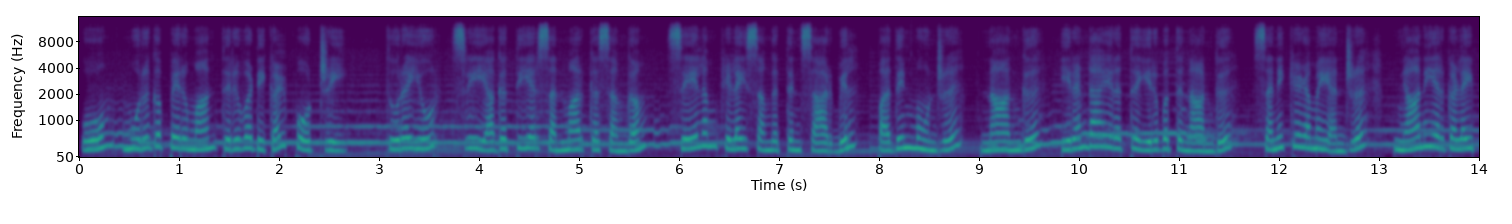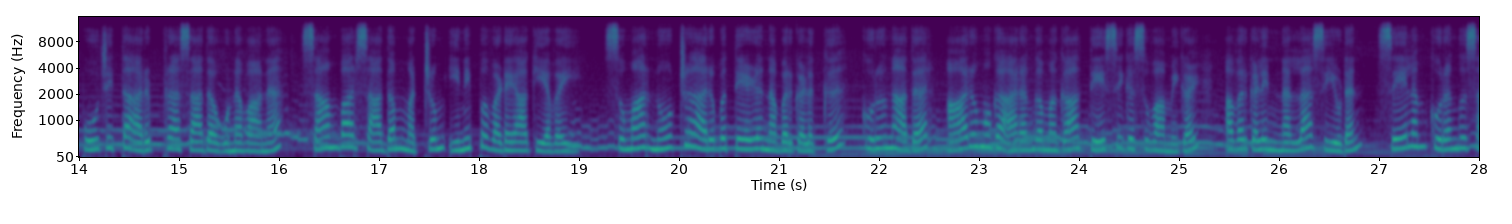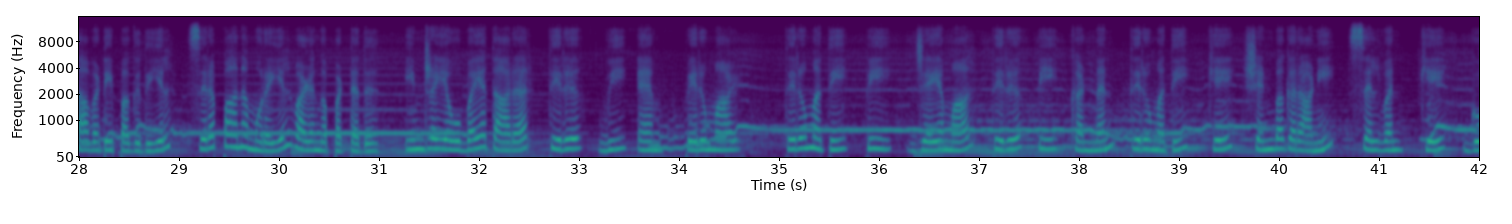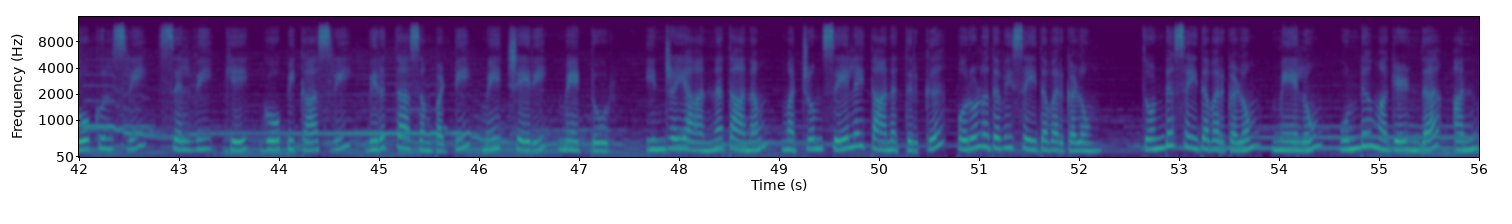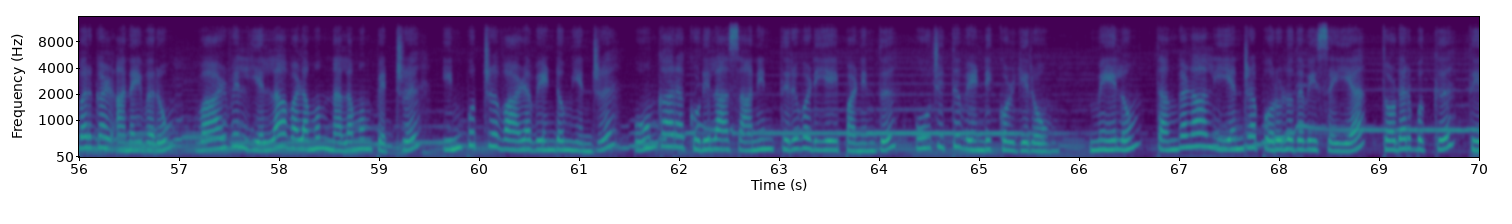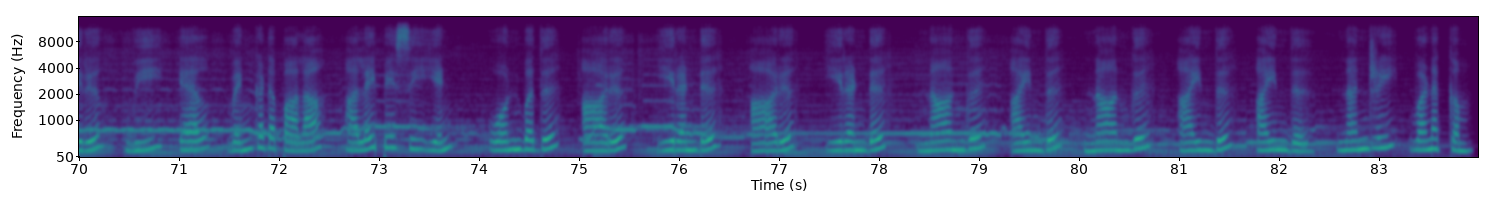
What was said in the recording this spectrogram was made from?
ஓம் முருகப்பெருமான் திருவடிகள் போற்றி. துறையூர் ஸ்ரீ அகத்தியர் சன்மார்க்க சங்கம் சேலம் கிளை சங்கத்தின் சார்பில் பதிமூன்று நான்கு இரண்டாயிரத்து இருபத்து நான்கு சனிக்கிழமை அன்று ஞானியர்களை பூஜித்த அருட்பிரசாத உணவான சாம்பார் சாதம் மற்றும் இனிப்பு வடையாகியவை. சுமார் நூற்று அறுபத்தேழு நபர்களுக்கு குருநாதர் ஆறுமுக அரங்கமகா தேசிக சுவாமிகள் அவர்களின் நல்லாசியுடன் சேலம் குரங்கு சாவடி பகுதியில் சிறப்பான முறையில் வழங்கப்பட்டது. இன்றைய உபயதாரர் திரு வி. எம். பெருமாள் திருமதி பி. ஜெயமால் திரு. பி. கண்ணன் திருமதி கே. செண்பகராணி செல்வன் கே. கோகுல் ஸ்ரீ செல்வி கே. கோபிகா ஸ்ரீ விருத்தாசம்பட்டி மேச்சேரி மேட்டூர். இன்றைய அன்னதானம் மற்றும் சேலை தானத்திற்கு பொருளுதவி செய்தவர்களும் தொண்டு செய்தவர்களும் மேலும் உண்டு மகிழ்ந்த அன்பர்கள் அனைவரும் வாழ்வில் எல்லா வளமும் நலமும் பெற்று இன்புற்று வாழ வேண்டும் என்று ஓங்கார குடிலாசானின் திருவடியை பணிந்து பூஜித்து வேண்டிக் கொள்கிறோம். மேலும் தங்களால் இயன்ற பொருளுதவி செய்ய தொடர்புக்கு திரு வி. எல். வெங்கடபாலா அலைபேசி எண் ஒன்பது ஆறு இரண்டு ஆறு இரண்டு நான்கு ஐந்து நான்கு ஐந்து ஐந்து. நன்றி வணக்கம்.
